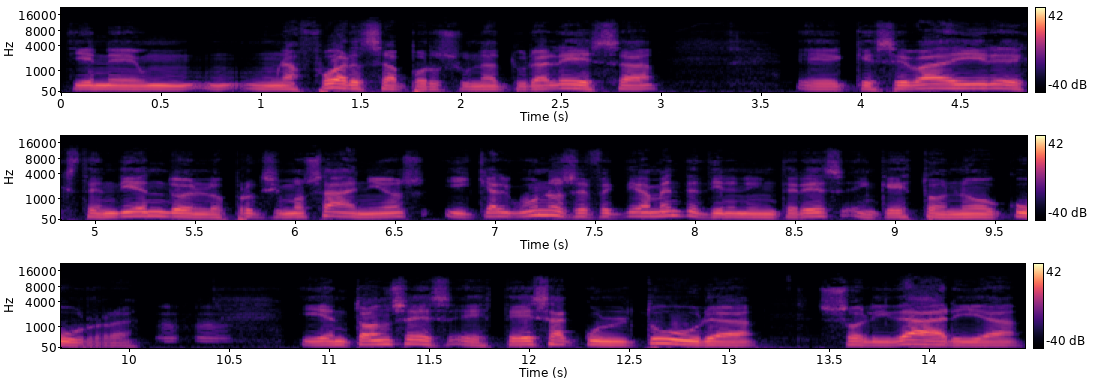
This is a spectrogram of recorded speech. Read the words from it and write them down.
tiene una fuerza por su naturaleza, eh, que se va a ir extendiendo en los próximos años y que algunos efectivamente tienen interés en que esto no ocurra. Y entonces este, esa cultura solidaria,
